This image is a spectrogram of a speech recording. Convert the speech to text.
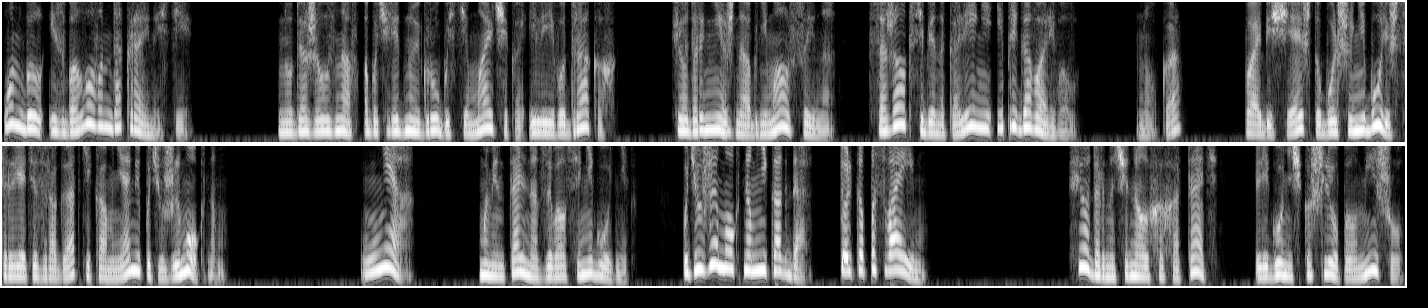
он был избалован до крайности. Но даже узнав об очередной грубости мальчика или его драках, Федор нежно обнимал сына, сажал к себе на колени и приговаривал. «Ну-ка, пообещай, что больше не будешь стрелять из рогатки камнями по чужим окнам». «Не», — моментально отзывался негодник. «По чужим окнам никогда, только по своим». Федор начинал хохотать, легонечко шлепал Мишу,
